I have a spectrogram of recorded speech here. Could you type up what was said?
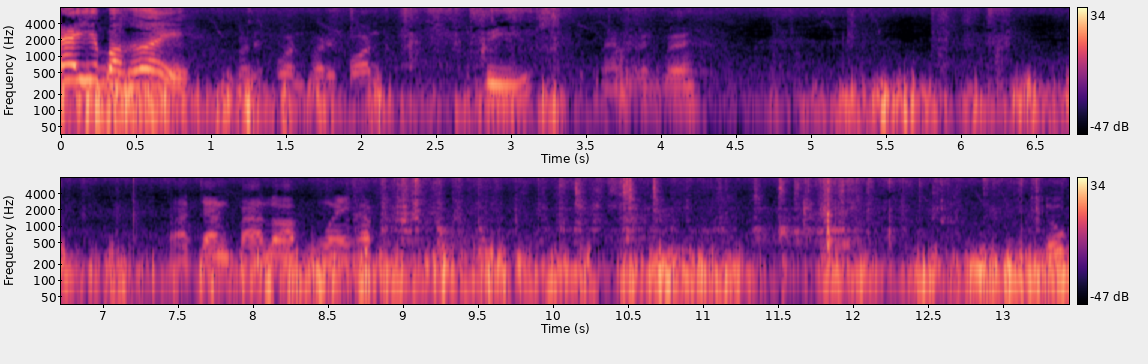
ได้อยังบ่เฮ้ยพอได้ป้นพอได้ป้นหวีนะเบิ่งเบิ่งปลาจันปลารอบหวยครับดุก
